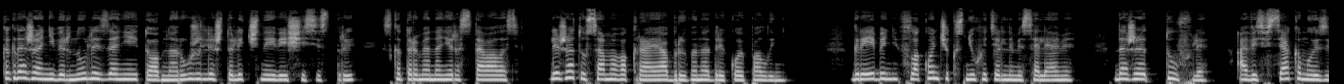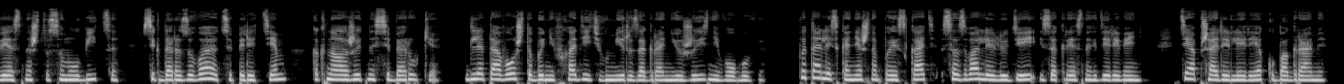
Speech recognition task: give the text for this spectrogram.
Когда же они вернулись за ней, то обнаружили, что личные вещи сестры, с которыми она не расставалась, лежат у самого края обрыва над рекой Полынь. Гребень, флакончик с нюхательными солями, даже туфли, а ведь всякому известно, что самоубийцы всегда разуваются перед тем, как наложить на себя руки, для того, чтобы не входить в мир за гранью жизни в обуви. Пытались, конечно, поискать, созвали людей из окрестных деревень. Те обшарили реку баграми,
